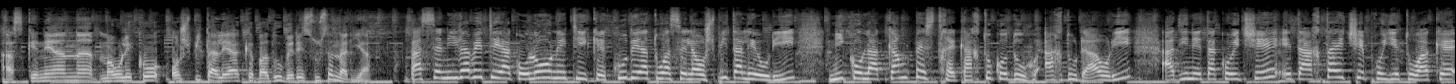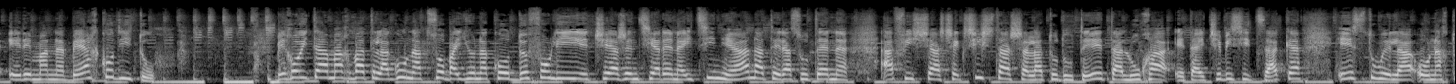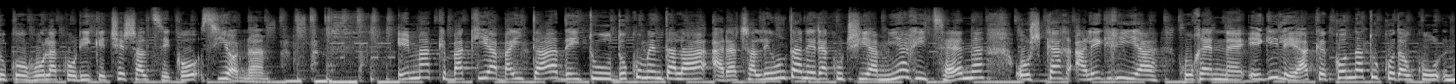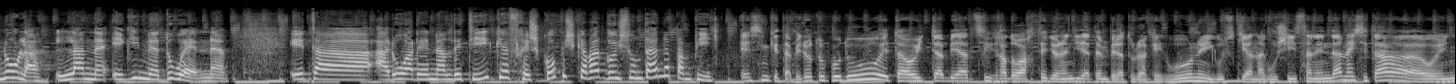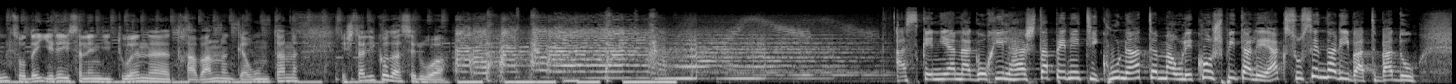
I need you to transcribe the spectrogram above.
Azkenean, mauleko ospitaleak badu bere zuzendaria. Bazen hilabeteak olo honetik kudeatua zela ospitale hori, Nikola Kampestrek hartuko du ardura hori, adinetako etxe eta harta etxe proietuak ere man beharko ditu. Berroita amar bat lagun atzo baionako de foli etxe agentziaren aitzinean atera zuten afisa seksista salatu dute eta luja eta etxe bizitzak ez duela onartuko holakorik etxe saltzeko zion. Emak bakia baita deitu dokumentala aratsaldeuntan erakutsia miagitzen Oskar Alegria horren egileak kondatuko dauku nola lan egin duen. Eta aruaren aldetik, fresko pixka bat goizuntan, Pampi? Ezinketa berotuko du, eta oita behatzi grado arte joan dira temperaturak egun, iguzkia nagusi izanen da, naiz eta oin zodei ere izanen dituen eh, traban gauntan estaliko da zerua. Azkenian agogil hastapenetik unat mauleko ospitaleak zuzendari bat badu.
